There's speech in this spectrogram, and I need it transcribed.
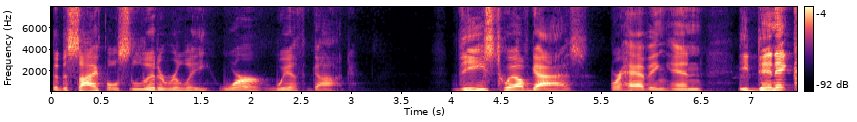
the disciples literally were with God. These 12 guys were having an Edenic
